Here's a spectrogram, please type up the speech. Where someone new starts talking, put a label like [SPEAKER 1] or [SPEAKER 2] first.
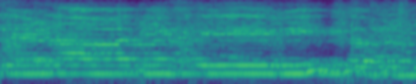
[SPEAKER 1] ഗണാതി സേവിതം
